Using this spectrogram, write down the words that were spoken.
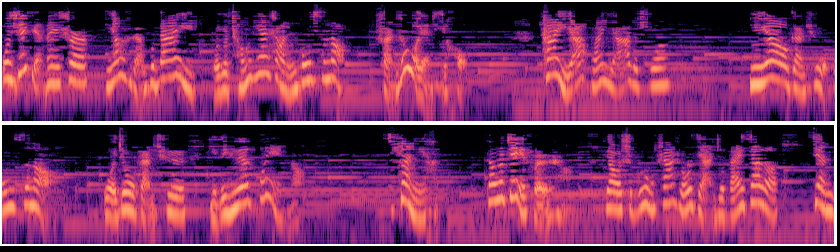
我学姐那事儿，你要是敢不答应，我就成天上你们公司闹。反正我脸皮厚，他以牙还牙的说：“你要敢去我公司闹，我就敢去你的约会闹。算你狠！到了这份上，要是不用杀手锏，就白瞎了剑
